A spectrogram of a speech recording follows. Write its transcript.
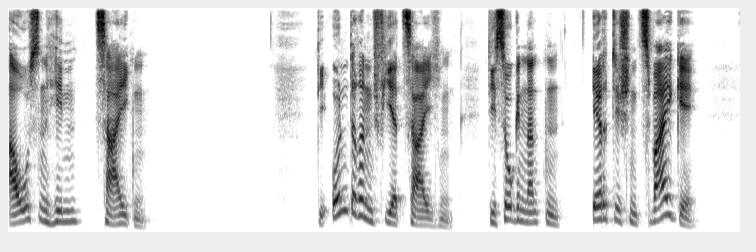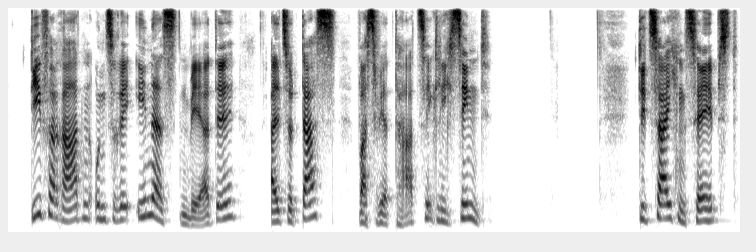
außen hin zeigen. Die unteren vier Zeichen, die sogenannten irdischen Zweige, die verraten unsere innersten Werte, also das, was wir tatsächlich sind. Die Zeichen selbst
